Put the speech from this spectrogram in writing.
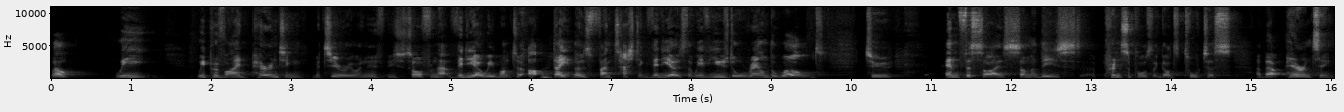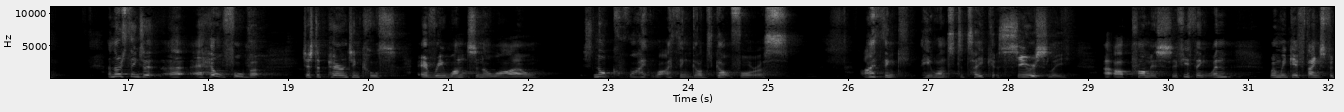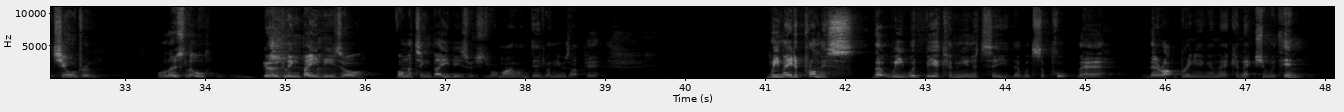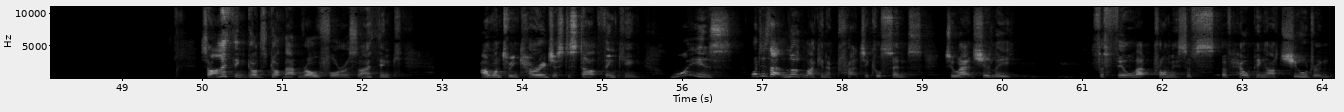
Well, we we provide parenting material. And as you saw from that video, we want to update those fantastic videos that we've used all around the world to emphasize some of these principles that God's taught us about parenting. And those things are, are, are helpful, but just a parenting course every once in a while, it's not quite what I think God's got for us. I think He wants to take us seriously at our promise. If you think when when we give thanks for children, all those little gurgling babies or vomiting babies, which is what my one did when he was up here, we made a promise that we would be a community that would support their, their upbringing and their connection with Him. So I think God's got that role for us. And I think I want to encourage us to start thinking what is what does that look like in a practical sense to actually fulfill that promise of, of helping our children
